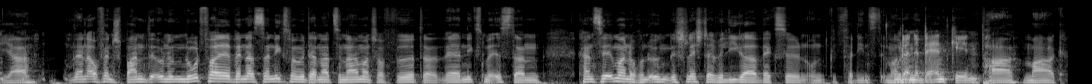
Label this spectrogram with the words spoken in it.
Ja, dann auf entspannt. Und im Notfall, wenn das dann nichts mehr mit der Nationalmannschaft wird, da der nichts mehr ist, dann kannst du ja immer noch in irgendeine schlechtere Liga wechseln und verdienst immer Oder noch eine Band gehen. ein paar Mark.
